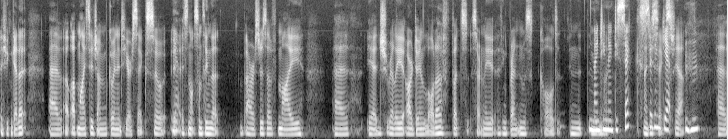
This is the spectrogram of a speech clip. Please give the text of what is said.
if you can get it. Um, at, at my stage, I'm going into year six, so Yeah. it's not something that barristers of my uh, age really are doing a lot of. But certainly, I think Brendan was called in the mid- 1996, I think. 96, Yeah. yeah. hmm uh,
